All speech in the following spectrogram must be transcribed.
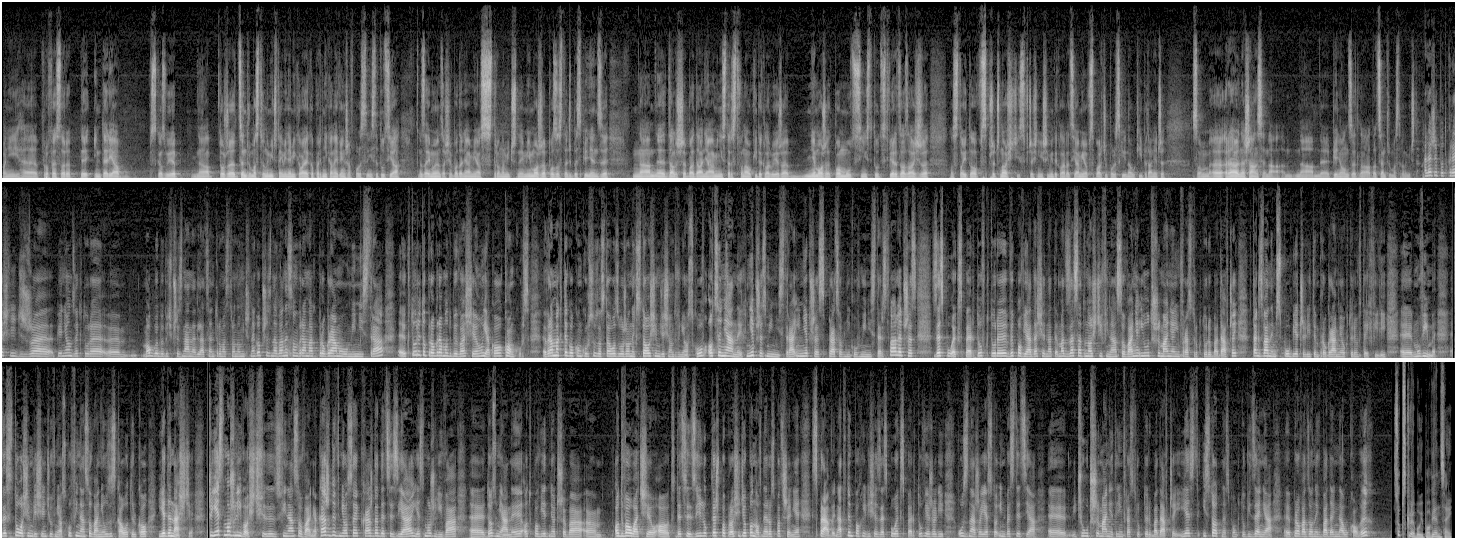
Pani e, profesor e, Interia wskazuje na to, że Centrum Astronomiczne imienia Mikołaja Kopernika, największa w Polsce instytucja zajmująca się badaniami astronomicznymi, może pozostać bez pieniędzy na e, dalsze badania. Ministerstwo Nauki deklaruje, że nie może pomóc. Instytut stwierdza zaś, że stoi to w sprzeczności z wcześniejszymi deklaracjami o wsparciu polskiej nauki. Pytanie, czy są e, realne szanse na, na e, pieniądze dla, dla Centrum Astronomicznego? Należy podkreślić, że pieniądze, które em, mogłyby być przyznane dla Centrum Astronomicznego, przyznawane są w ramach programu ministra, e, który to program odbywa się jako konkurs. W ramach tego konkursu zostało złożonych 180 wniosków, ocenianych nie przez ministra i nie przez pracowników ministerstwa, ale przez zespół ekspertów, który wypowiada się na temat zasadności finansowania i utrzymania infrastruktury badawczej w tak zwanym SPUB-ie, czyli tym programie, o którym w tej chwili e, mówimy. Ze 180 wniosków finansowanie uzyskało tylko 11. Czy jest możliwość e, sfinansowania? Każdy wniosek, każda decyzja jest możliwa e, do zmiany. Odpowiednio trzeba odwołać się od decyzji lub też poprosić o ponowne rozpatrzenie sprawy. Nad tym pochyli się zespół ekspertów. Jeżeli uzna, że jest to inwestycja e, i czy utrzymanie tej infrastruktury badawczej jest istotne z punktu widzenia e, prowadzonych badań naukowych, Subskrybuj po więcej.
